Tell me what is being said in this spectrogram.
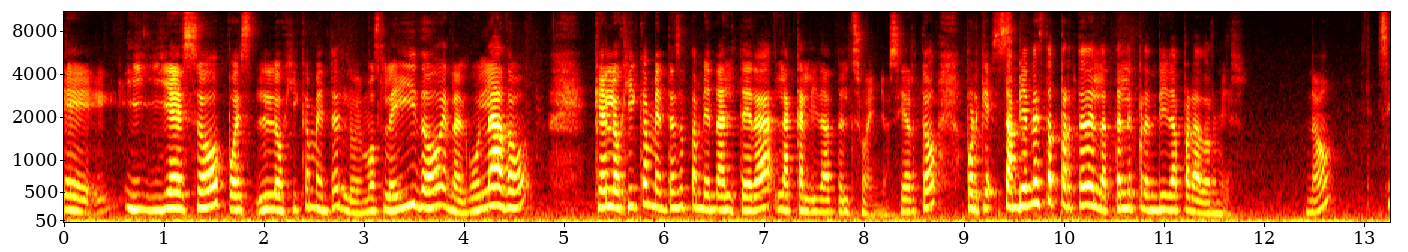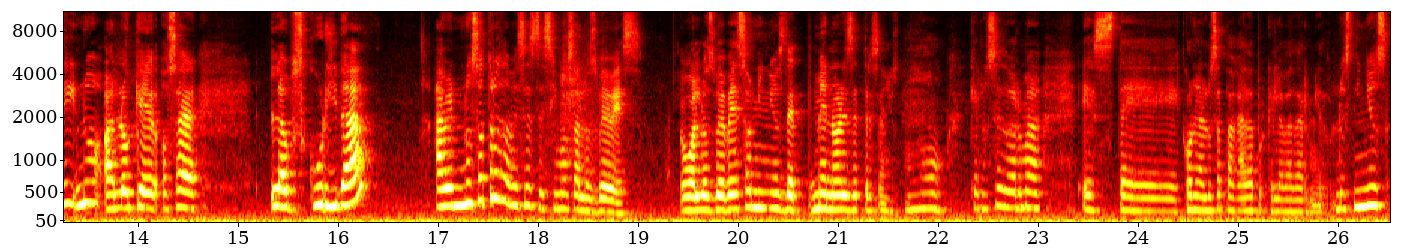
Eh, y, y eso, pues lógicamente lo hemos leído en algún lado, que lógicamente eso también altera la calidad del sueño, ¿cierto? Porque también esta parte de la tele prendida para dormir, ¿no? sí, no, a lo que, o sea, la oscuridad, a ver, nosotros a veces decimos a los bebés, o a los bebés o niños de menores de tres años, no, que no se duerma este, con la luz apagada porque le va a dar miedo. Los niños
